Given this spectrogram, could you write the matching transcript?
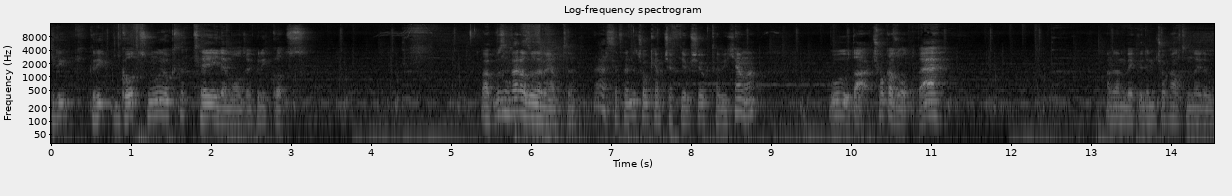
Greek, Greek Gods mu yoksa T ile mi olacak? Greek Gods. Bak bu sefer az ödeme yaptı. Her seferinde çok yapacak diye bir şey yok tabii ki ama bu da çok az oldu be. Harbiden beklediğimin çok altındaydı bu.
